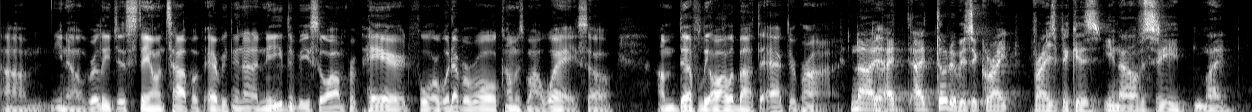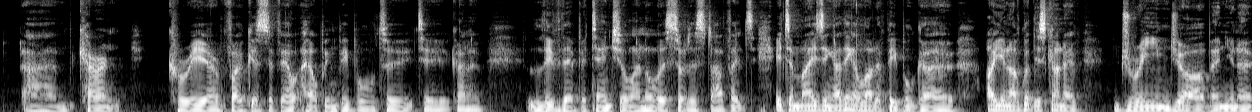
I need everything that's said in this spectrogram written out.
um, you know really just stay on top of everything that I need to be so I'm prepared for whatever role comes my way. So I'm definitely all about the actor grind. No, I, I thought it was a great phrase because, you know, obviously my um, current career and focus of helping people to, to kind of live their potential and all this sort of stuff. It's it's amazing. I think a lot of people go, oh, you know, I've got this kind of dream job, and you know,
